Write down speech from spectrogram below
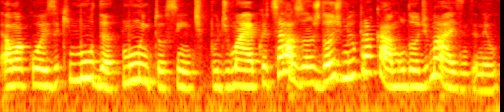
é uma coisa que muda muito, assim, tipo, de uma época, de, sei lá, dos anos 2000 pra cá, mudou demais, entendeu?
